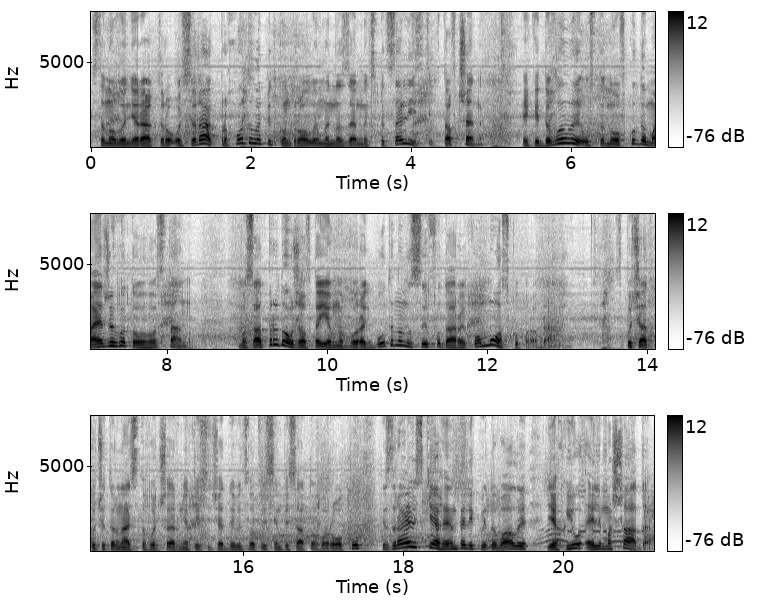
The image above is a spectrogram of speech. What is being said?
Встановлення реактору Осірак проходило під контролем іноземних спеціалістів та вчених, які довели установку до майже готового стану. Мосад продовжував таємну боротьбу та наносив удари по мозку програми. Спочатку 14 червня 1980 року ізраїльські агенти ліквідували Яхю Ель Машада,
